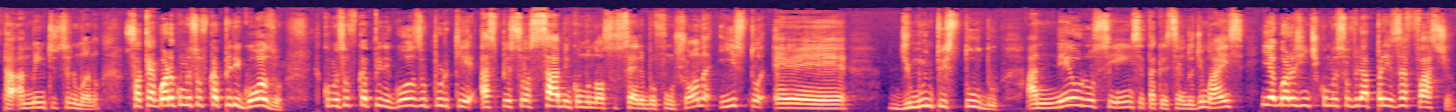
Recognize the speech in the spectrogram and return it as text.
Tá? A mente do ser humano. Só que agora começou a ficar perigoso. Começou a ficar perigoso porque as pessoas sabem como o nosso cérebro funciona. Isto é de muito estudo. A neurociência está crescendo demais e agora a gente começou a virar presa fácil.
